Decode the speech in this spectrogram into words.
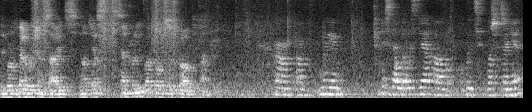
the Bel- Belarusian sides, not just centrally but also throughout the country. А, а, Мы для всегда удовольствие а, быть в вашей стране.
